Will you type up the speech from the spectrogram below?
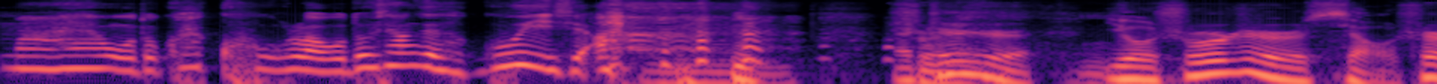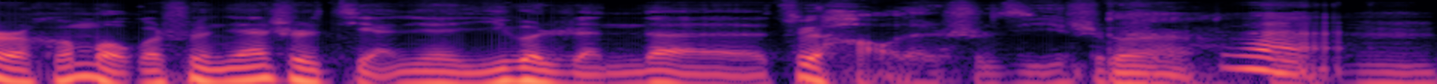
妈呀，我都快哭了，我都想给他跪下。是还真是嗯有时候是小事儿和某个瞬间是检验一个人的最好的时机，是不对是？，对，嗯，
